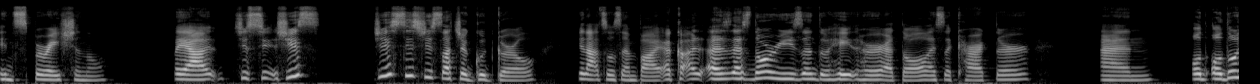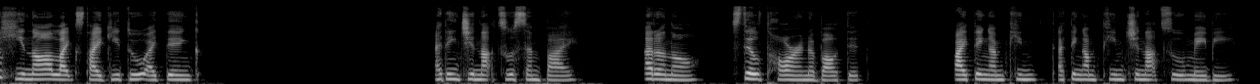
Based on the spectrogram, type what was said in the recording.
Inspirational. But yeah she's she's she's she's just such a good girl. Chinatsu senpai. I, there's no reason to hate her at all as a character. And although Hina likes Taiki too, I think I think Chinatsu senpai. I don't know. Still torn about it. I think I'm team I think I'm team Chinatsu maybe.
